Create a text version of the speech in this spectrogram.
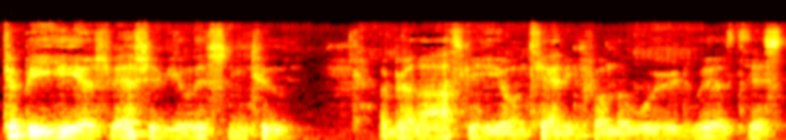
to be here especially if you're listening to brother oscar here on chatting from the word. We're just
